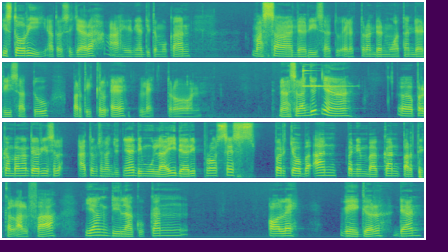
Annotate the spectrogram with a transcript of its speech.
histori atau sejarah akhirnya ditemukan massa dari satu elektron dan muatan dari satu partikel elektron. Nah, selanjutnya eh, perkembangan teori atom selanjutnya dimulai dari proses percobaan penembakan partikel alfa yang dilakukan oleh Geiger dan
